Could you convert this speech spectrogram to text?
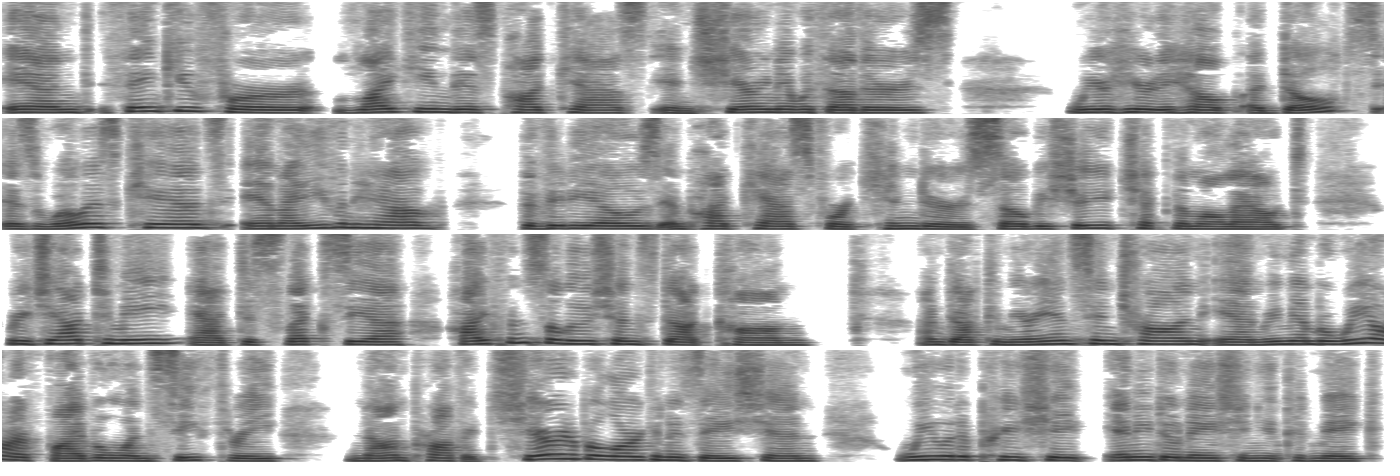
and thank you for liking this podcast and sharing it with others. We're here to help adults as well as kids. And I even have the videos and podcasts for kinders. So be sure you check them all out. Reach out to me at dyslexia-solutions.com. I'm Dr. Marian Cintron. And remember, we are a 501c3 nonprofit charitable organization. We would appreciate any donation you could make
